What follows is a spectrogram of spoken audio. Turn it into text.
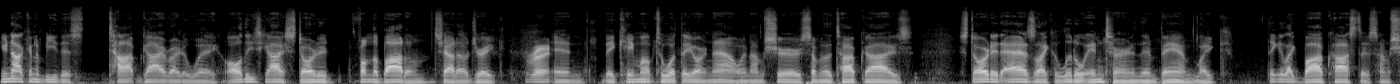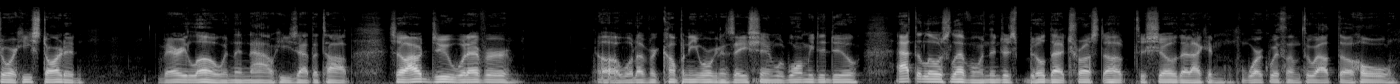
you're not going to be this top guy right away. All these guys started from the bottom. Shout out Drake Right. and they came up to what they are now. And I'm sure some of the top guys started as like a little intern, and then bam, like thinking like Bob Costas. I'm sure he started very low, and then now he's at the top. So I would do whatever uh, whatever company organization would want me to do at the lowest level, and then just build that trust up to show that I can work with them throughout the whole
